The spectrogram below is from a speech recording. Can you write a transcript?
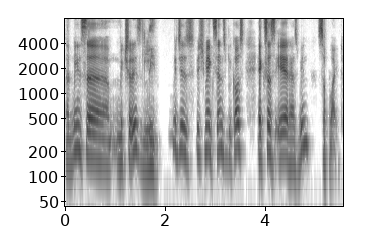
that means the mixture is lean which is which makes sense because excess air has been supplied.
